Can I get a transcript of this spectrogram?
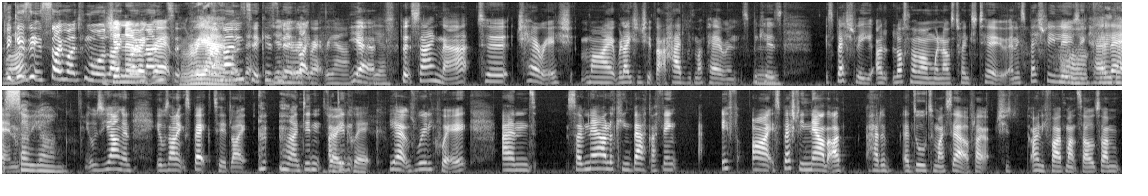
because it's so much more Je like ne romantic, rien. romantic, Je isn't ne it? Like, regrette rien. Yeah. Yeah. But saying that, to cherish my relationship that I had with my parents, Mm. Especially I lost my mum when I was 22, and especially oh, losing oh, her then. that's so young. it was young and it was unexpected. Like I didn't. I didn't, quick. Yeah, it was really quick, and so now looking back, I think if I, especially now that I've had a, a daughter myself, like she's only five months old, so I'm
